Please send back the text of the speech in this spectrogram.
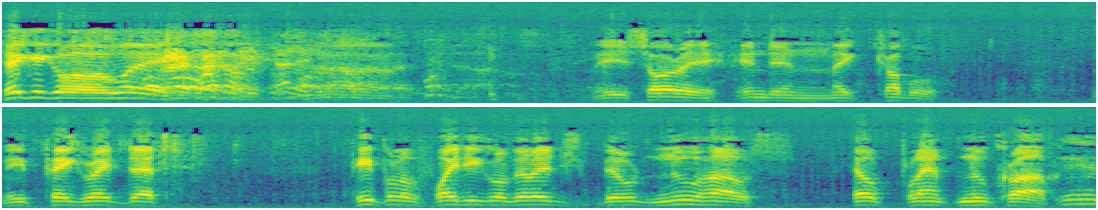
Take Egoa away. Uh, me sorry Indian make trouble. Me pay great debt. People of White Eagle Village build new house. Help plant new crop. Uh,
